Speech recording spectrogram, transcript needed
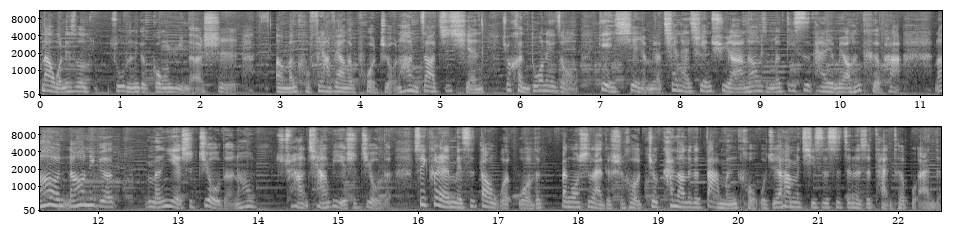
那我那时候租的那个公寓呢，是。呃，门口非常非常的破旧，然后你知道之前就很多那种电线有没有牵来牵去啊，然后什么第四台有没有很可怕，然后然后那个门也是旧的，然后墙墙壁也是旧的，所以客人每次到我我的。办公室来的时候，就看到那个大门口，我觉得他们其实是真的是忐忑不安的，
